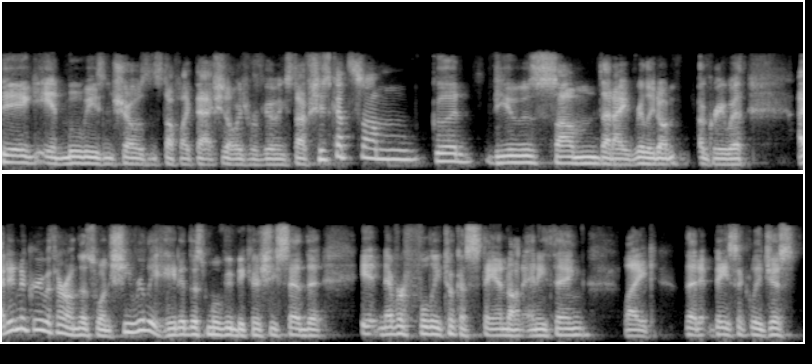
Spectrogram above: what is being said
big in movies and shows and stuff like that. She's always reviewing stuff. She's got some good views, some that I really don't agree with. I didn't agree with her on this one. She really hated this movie because she said that it never fully took a stand on anything, like that it basically just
